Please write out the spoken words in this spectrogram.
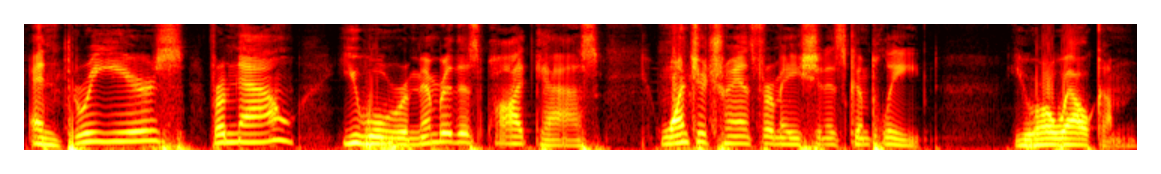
And three years from now, you will remember this podcast once your transformation is complete. You are welcome.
